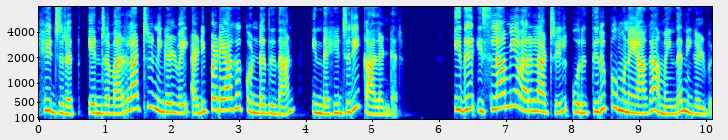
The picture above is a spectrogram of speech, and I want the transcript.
ஹிஜ்ரத் என்ற வரலாற்று நிகழ்வை அடிப்படையாக கொண்டதுதான் இந்த ஹிஜ்ரி காலண்டர். இது இஸ்லாமிய வரலாற்றில் ஒரு திருப்பு முனையாக அமைந்த நிகழ்வு.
